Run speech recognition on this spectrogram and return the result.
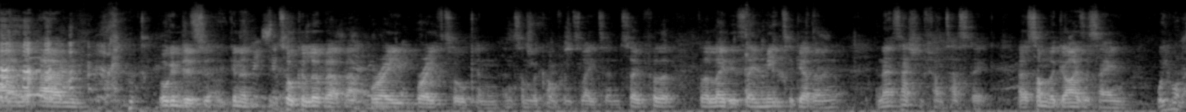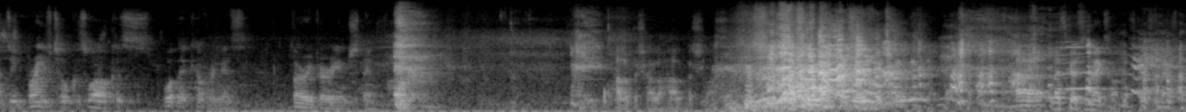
And, um, we're going to do is we're going to talk a little bit about Brave, Brave Talk and, and some of the conference later. And so for the, for the ladies, they meet together, and, and that's actually fantastic. Uh, some of the guys are saying, we want to do Brave Talk as well, because what they're covering is very, very interesting. Halabashala, halabashala. uh, let's go to the next one. Let's go to the next one.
